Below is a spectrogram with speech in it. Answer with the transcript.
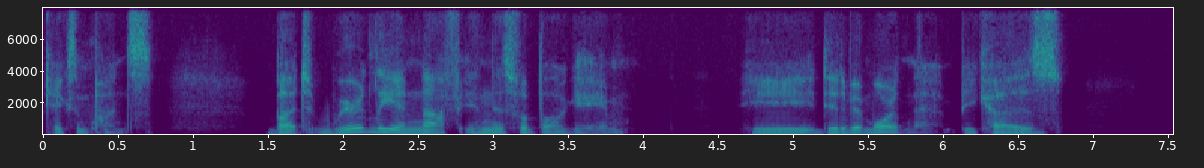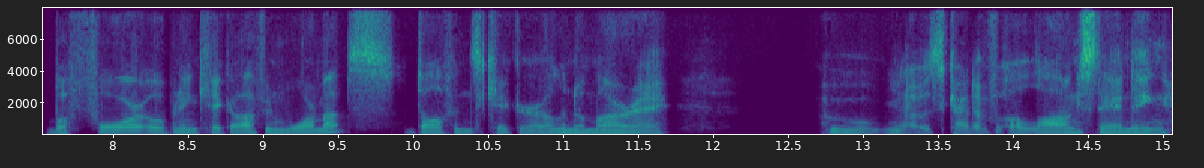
kicks and punts. But weirdly enough, in this football game, he did a bit more than that because before opening kickoff in warmups, Dolphins kicker Olindo Mare, who, you know, is kind of a long standing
